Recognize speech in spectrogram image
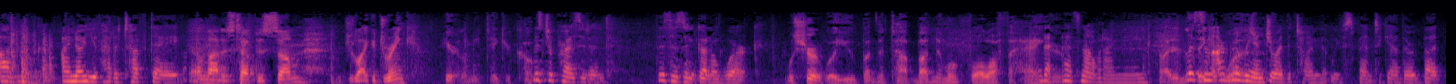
Uh, look, I know you've had a tough day. Well, not as tough as some. Would you like a drink? Here, let me take your coat. Mr. President, this isn't going to work. Well, sure it will. You button the top button, and it won't fall off the hanger. That, that's not what I mean. I didn't Listen, think it I really was. enjoyed the time that we've spent together, but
